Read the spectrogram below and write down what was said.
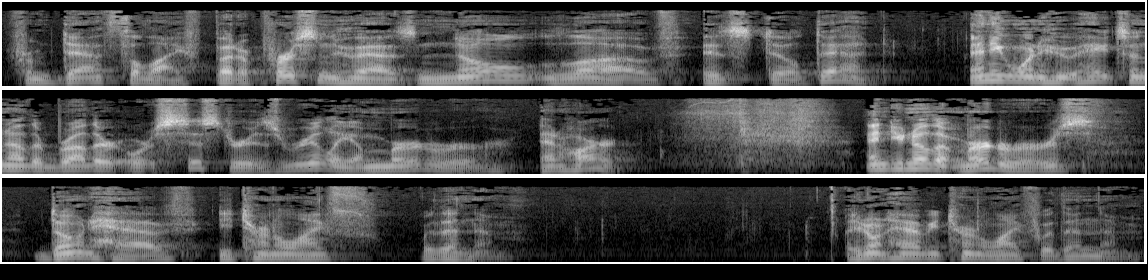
from death to life. But a person who has no love is still dead. Anyone who hates another brother or sister is really a murderer at heart. And you know that murderers don't have eternal life within them. They don't have eternal life within them.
